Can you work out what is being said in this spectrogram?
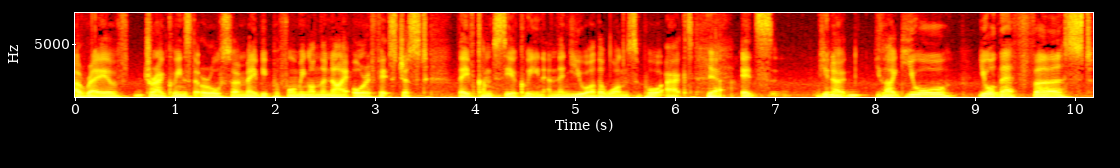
array of drag queens that are also maybe performing on the night or if it's just they've come to see a queen and then you are the one support act Yeah. it's you know like you're you're their first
